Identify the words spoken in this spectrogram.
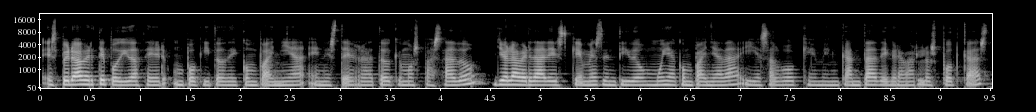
espero haberte podido hacer un poquito de compañía en este rato que hemos pasado. Yo la verdad es que me he sentido muy acompañada y es algo que me encanta de grabar los podcasts.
